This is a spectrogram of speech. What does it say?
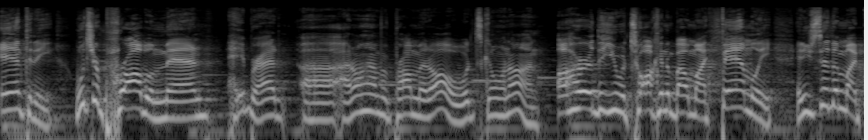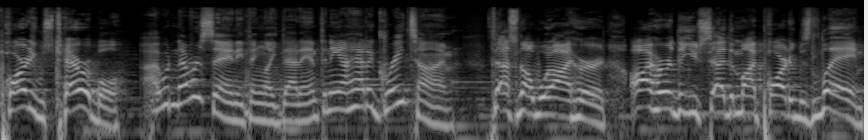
Anthony, what's your problem, man? Hey, Brad, uh, I don't have a problem at all. What's going on? I heard that you were talking about my family, and you said that my party was terrible. I would never say anything like that, Anthony. I had a great time. That's not what I heard. I heard that you said that my party was lame,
